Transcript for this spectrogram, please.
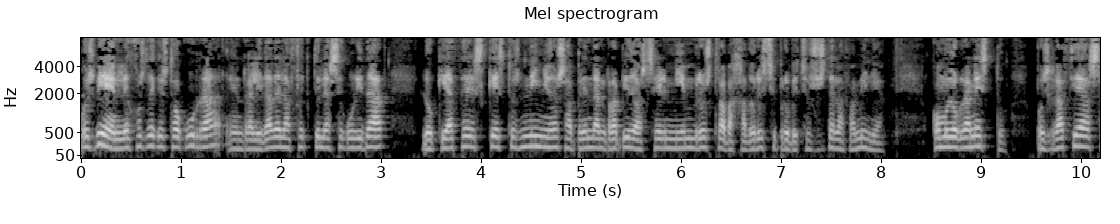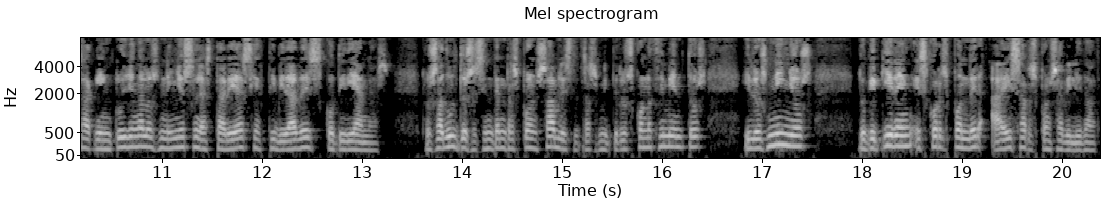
Pues bien, lejos de que esto ocurra, en realidad el afecto y la seguridad lo que hace es que estos niños aprendan rápido a ser miembros trabajadores y provechosos de la familia. ¿Cómo logran esto? Pues gracias a que incluyen a los niños en las tareas y actividades cotidianas. Los adultos se sienten responsables de transmitir los conocimientos y los niños lo que quieren es corresponder a esa responsabilidad.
